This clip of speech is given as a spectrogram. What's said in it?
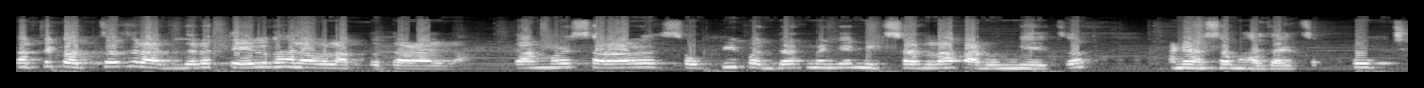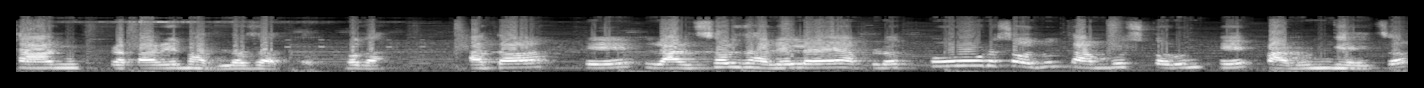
तर ते कच्चच राहतं. जरा तेल घालावं लागतं तळायला. त्यामुळे सरळ सोपी पद्धत म्हणजे मिक्सरला काढून घ्यायचं आणि असं भाजायचं. खूप छान प्रकारे भाजलं जातं. बघा आता हे लालसर झालेलं आहे आपलं. थोडस अजून तांबूस करून हे काढून घ्यायचं.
